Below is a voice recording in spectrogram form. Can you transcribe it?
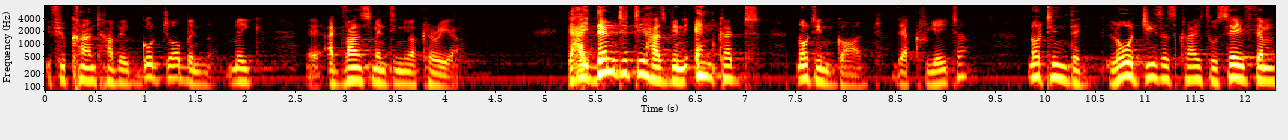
if you can't have a good job and make uh, advancement in your career. The identity has been anchored not in God, their creator, not in the Lord Jesus Christ who saved them,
